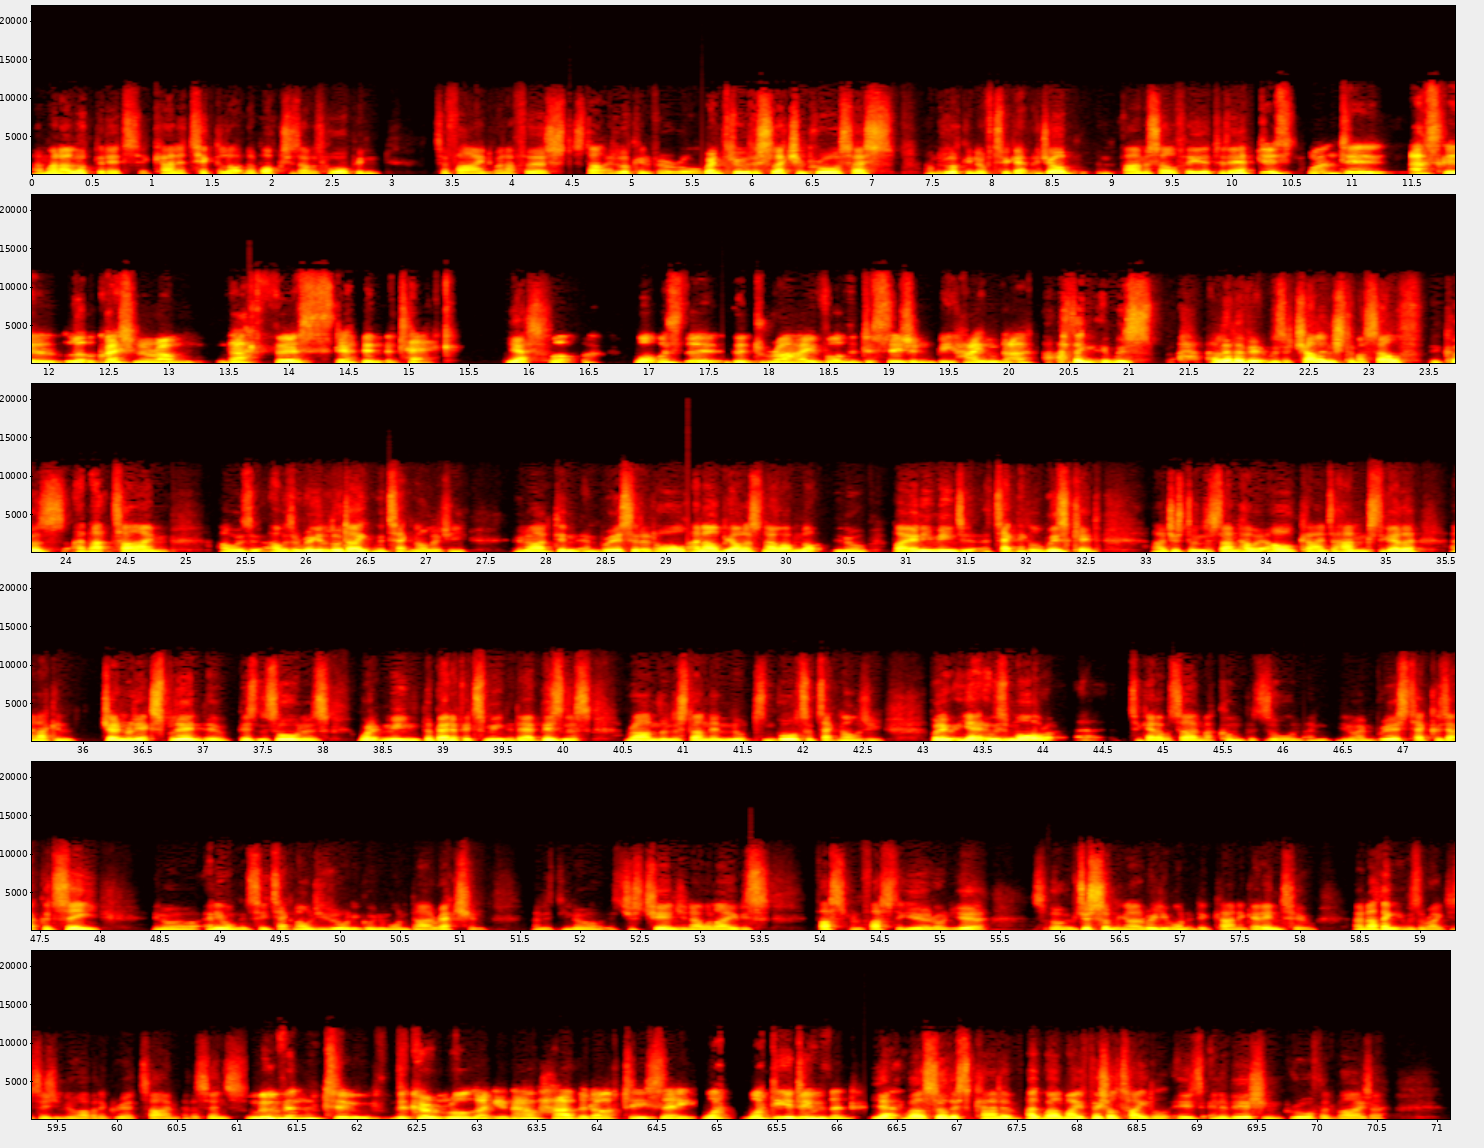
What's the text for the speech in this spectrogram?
And when I looked at it, it kind of ticked a lot of the boxes I was hoping to find when I first started looking for a role. Went through the selection process and was lucky enough to get the job and find myself here today. Just wanted to ask a little question around that first step into tech. Yes. What what was the the drive or the decision behind that? I think it was a little bit it was a challenge to myself because at that time I was I was a real luddite with technology. You know, I didn't embrace it at all. And I'll be honest now, I'm not, you know, by any means a technical whiz kid. I just understand how it all kinds of hangs together, and I can generally explain to business owners what it means, the benefits mean to their business, rather than understanding nuts and bolts of technology. But it, yeah, it was more uh, to get outside my comfort zone and you know embrace tech because I could see, you know, anyone can see technology is only going in one direction, and it, you know it's just changing our lives faster and faster year on year. So it was just something I really wanted to kind of get into and I think it was the right decision. You know, I've had a great time ever since. Moving to the current role that you now have at RTC, what what do you do then? Yeah, well, so this kind of uh, well, my official title is Innovation Growth Advisor.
